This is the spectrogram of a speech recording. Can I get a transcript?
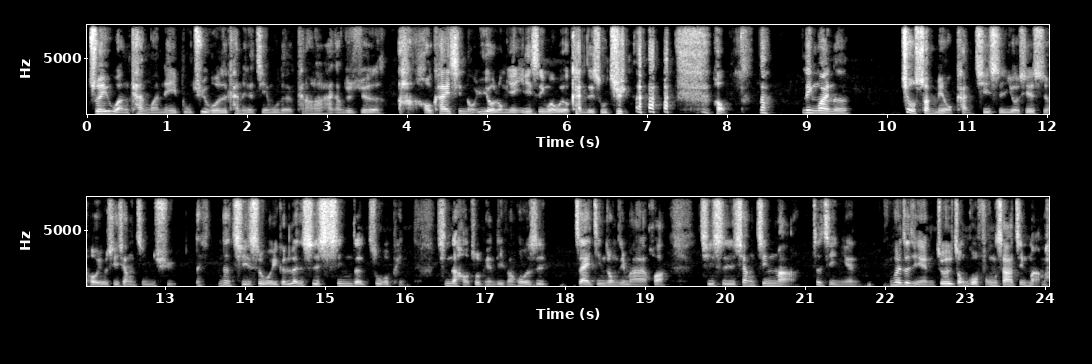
追完看完那一部剧或者是看那个节目的，看到他台上就觉得啊，好开心哦，与有龙颜，一定是因为我有看这出剧。好，那另外呢，就算没有看，其实有些时候，尤其像金曲，那那其实是我一个认识新的作品、新的好作品的地方，或者是在金钟金马的话，其实像金马。这几年，因为这几年就是中国封杀金马嘛，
